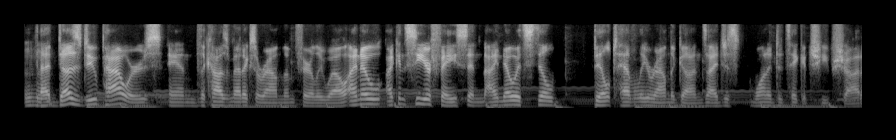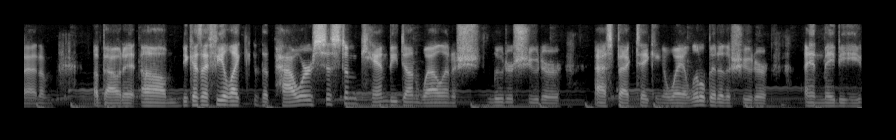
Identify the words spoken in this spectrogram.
Mhm. that does do powers and the cosmetics around them fairly well. I know I can see your face, and I know it's still built heavily around the guns. I just wanted to take a cheap shot at them about it um, because I feel like the power system can be done well in a sh- looter shooter aspect, taking away a little bit of the shooter and maybe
